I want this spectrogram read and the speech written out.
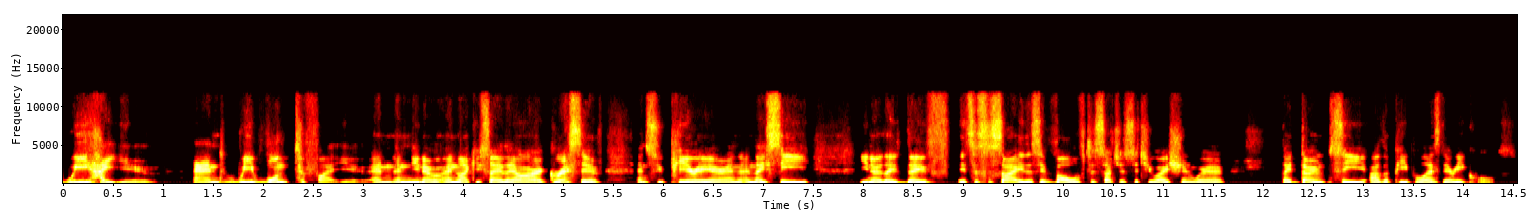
we hate you and we want to fight you. And and you know and like you say they are aggressive and superior and and they see you know they they've it's a society that's evolved to such a situation where they don't see other people as their equals.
